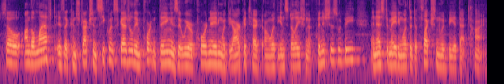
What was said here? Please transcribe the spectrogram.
So on the left is a construction sequence schedule. The important thing is that we were coordinating with the architect on what the installation of finishes would be and estimating what the deflection would be at that time.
